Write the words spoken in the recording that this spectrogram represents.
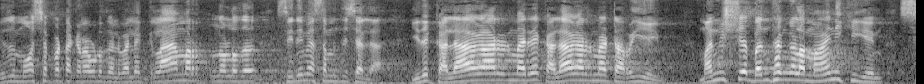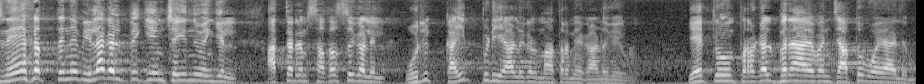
ഇത് മോശപ്പെട്ട ക്രൗഡൊന്നുമല്ല വല്ല ഗ്ലാമർ എന്നുള്ളത് സിനിമയെ സംബന്ധിച്ചല്ല. ഇത് കലാകാരന്മാരെ കലാകാരന്മാരായിട്ട് അറിയുകയും മനുഷ്യബന്ധങ്ങളെ മാനിക്കുകയും സ്നേഹത്തിന് വില കൽപ്പിക്കുകയും ചെയ്യുന്നുവെങ്കിൽ അത്തരം സദസ്സുകളിൽ ഒരു കൈപ്പിടി ആളുകൾ മാത്രമേ കാണുകയുള്ളൂ. ഏറ്റവും പ്രഗത്ഭനായവൻ ചത്തുപോയാലും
